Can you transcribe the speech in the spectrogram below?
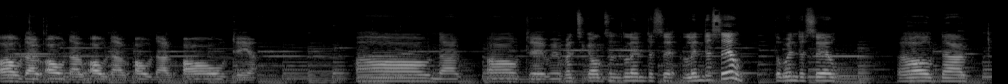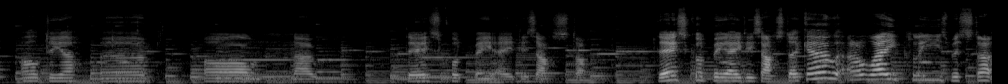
Oh no, oh no, oh no, oh no, oh dear. Oh no, oh dear. We were meant to go onto the Linda sill. The windowsill. Oh no. Oh dear. Um, oh no. This could be a disaster. This could be a disaster. Go away, please, mister.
